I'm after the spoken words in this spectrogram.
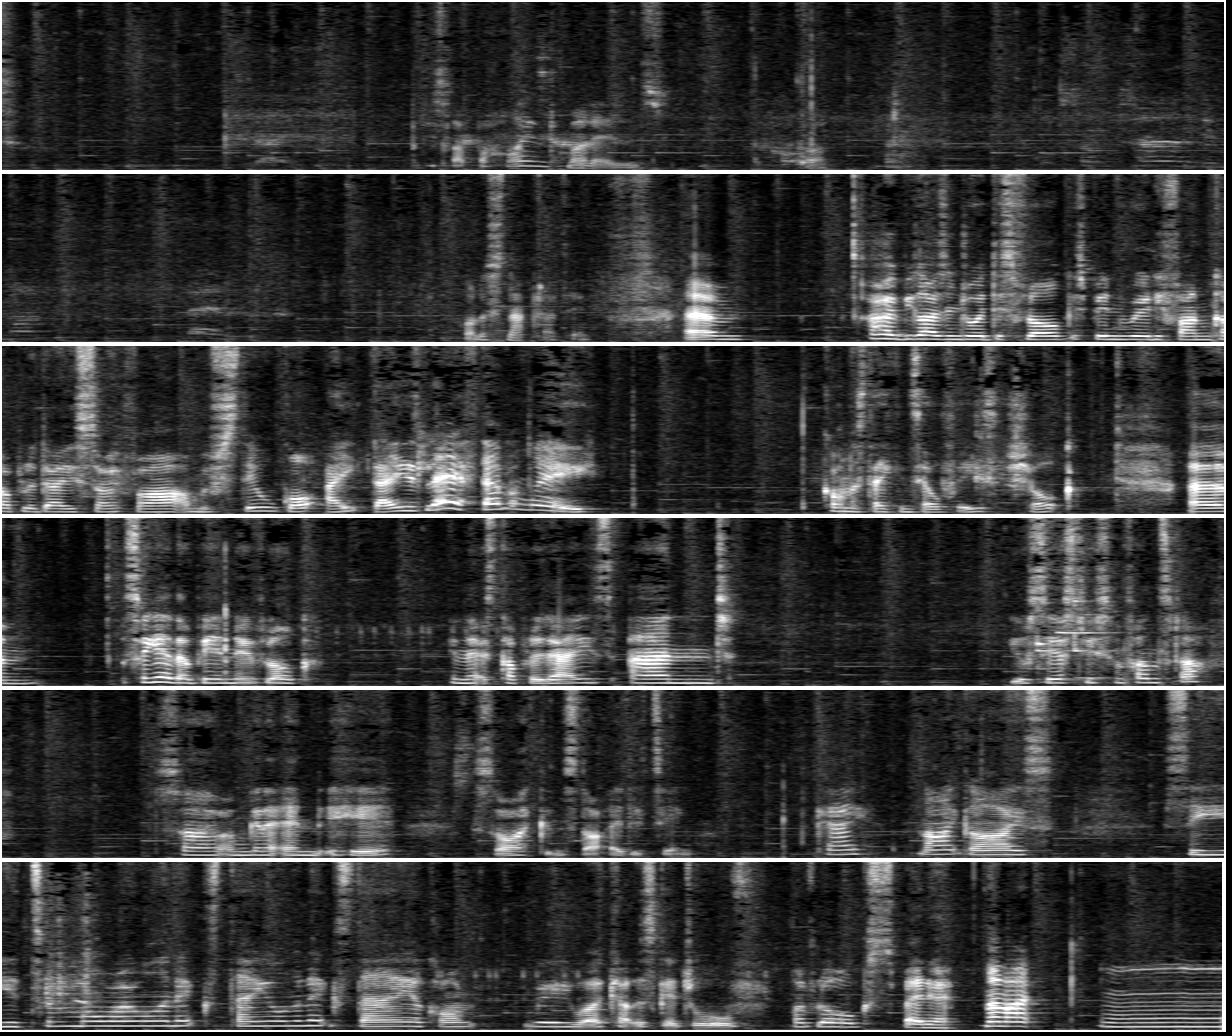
It's like behind my lens. Hold on. A Snapchatting. Um, I hope you guys enjoyed this vlog. It's been a really fun couple of days so far, and we've still got eight days left, haven't we? Conor's taking selfies, shock. Um, so yeah, there'll be a new vlog in the next couple of days, and you'll see us do some fun stuff. So I'm gonna end it here so I can start editing. Okay, night guys. See you tomorrow or the next day or the next day. I can't really work out the schedule of my vlogs. But anyway, night night. Mm.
